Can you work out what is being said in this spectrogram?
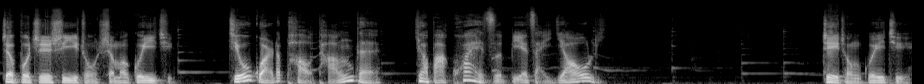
这不知是一种什么规矩，酒馆的跑堂的要把筷子别在腰里。这种规矩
